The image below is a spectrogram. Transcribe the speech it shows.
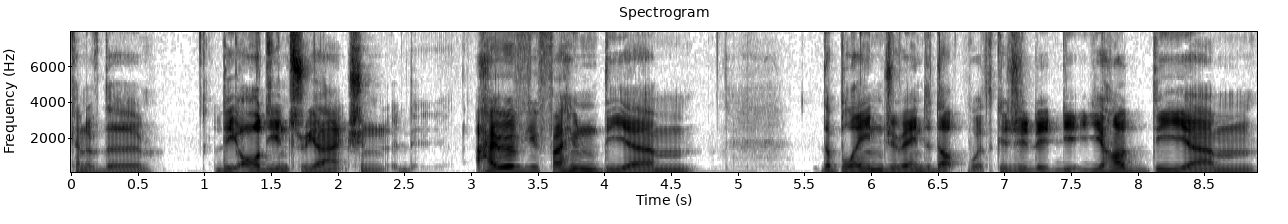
kind of the the audience reaction, how have you found the um the blend you've ended up with? Because you, you you had the um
